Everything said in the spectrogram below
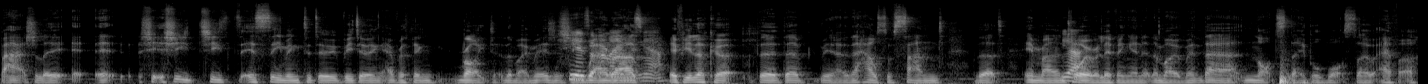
But actually, it, it, she she she is seeming to do be doing everything right at the moment, isn't she? She is Whereas moment, yeah. if you look at the the you know the house of sand that Imran and Yeah. Toyah are living in at the moment, they're not stable whatsoever.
